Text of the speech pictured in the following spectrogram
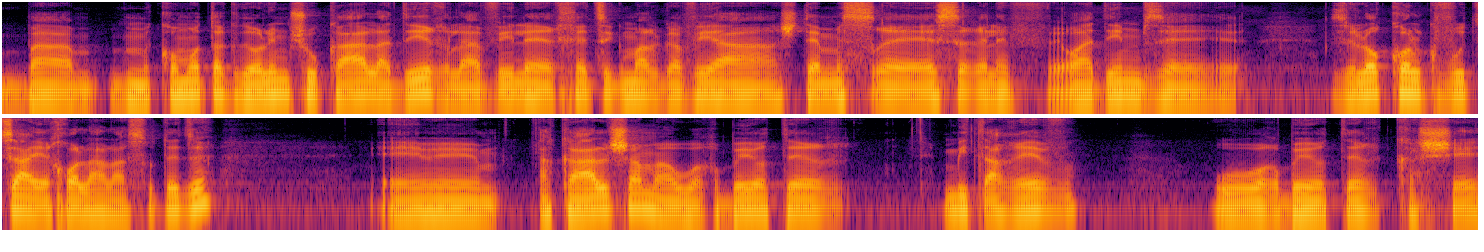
במקומות הגדולים שהוא קהל אדיר, להביא לחצי גמר גביע 12-10 אלף אוהדים זה, זה לא כל קבוצה יכולה לעשות את זה. אה, הקהל שם הוא הרבה יותר מתערב, הוא הרבה יותר קשה,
